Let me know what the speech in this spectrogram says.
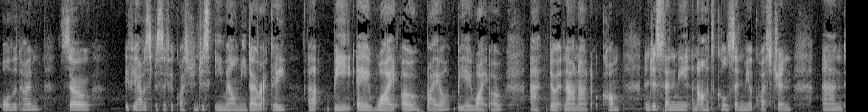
all the time. So if you have a specific question, just email me directly uh, B A Y O, Bayo, B A Y O, at doitnownow.com. And just send me an article, send me a question, and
